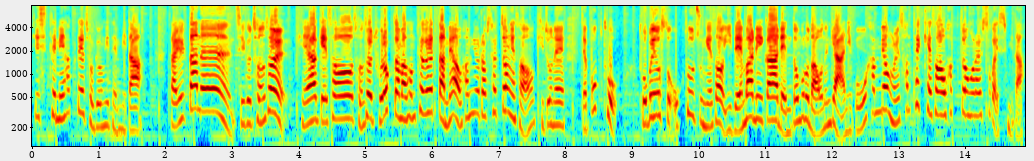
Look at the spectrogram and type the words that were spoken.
시스템이 확대 적용이 됩니다. 자 일단은 지금 전설 계약에서 전설 조력자만 선택을 했다면 확률업 설정에서 기존의 이제 뽑토 도베노스 옥토 중에서 이 네 마리가 랜덤으로 나오는 게 아니고 한 명을 선택해서 확정을 할 수가 있습니다.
